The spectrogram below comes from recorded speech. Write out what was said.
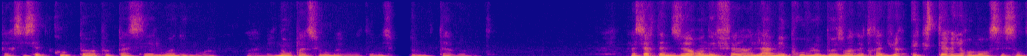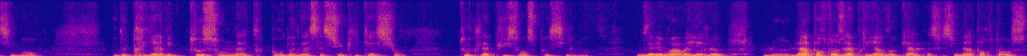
Père, si cette coupe hein, peut passer loin de moi, mais non pas selon ma volonté, mais selon ta volonté. À certaines heures, en effet, l'âme éprouve le besoin de traduire extérieurement ses sentiments et de prier avec tout son être pour donner à sa supplication toute la puissance possible. Vous allez voir, voyez, l'importance de la prière vocale, parce que c'est une importance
